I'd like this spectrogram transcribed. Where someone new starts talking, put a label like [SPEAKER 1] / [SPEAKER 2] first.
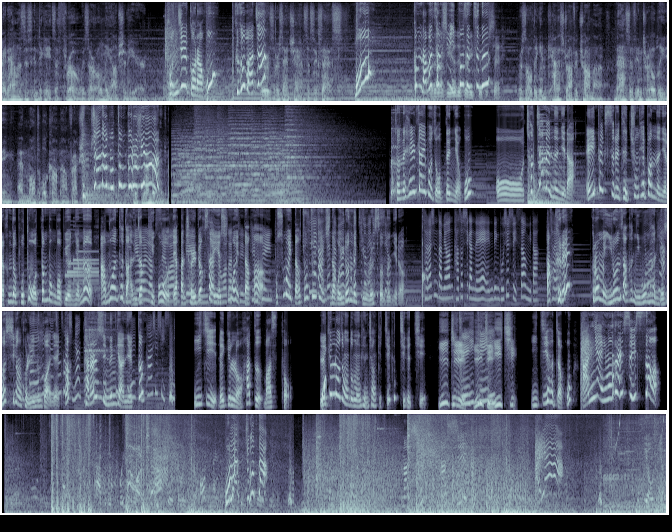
[SPEAKER 1] My analysis indicates a throw is our only option here.
[SPEAKER 2] 던질 거라고? 그거 맞아?
[SPEAKER 1] There's a percent chance of success,
[SPEAKER 2] 뭐? 그럼 남은
[SPEAKER 3] What about the other
[SPEAKER 2] 32%는?
[SPEAKER 3] 32%?
[SPEAKER 1] resulting in catastrophic trauma, massive internal bleeding, and multiple compound fractures.
[SPEAKER 2] 잖아 보통 그러면!
[SPEAKER 1] Dismemberment
[SPEAKER 2] 저는 헬다이버즈 어땠냐고? 어, 첫잠 했느니라. 에이펙스를 대충 해봤느니라. 근데 보통 어떤 방법이었냐면 아무한테도 안 잡히고 약간 절벽 사이에 숨어 있다가. 뭐 숨어 있다가 쫑쫑쫑 지나고 이런 느낌으로 했었느니라.
[SPEAKER 4] 잘하신다면 5시간 내에 엔딩 보실 수 있사옵니다.
[SPEAKER 2] 아 그래? 그러면 이론상 한 이몸 한 6시간 걸리는 거 아닐까? 잘할 수 있는 게 아닐까? 이지, 레귤러, 하드, 마스터. 레귤러 정도면 괜찮겠지? 그치 그치.
[SPEAKER 5] 이지,
[SPEAKER 6] 이지 이지
[SPEAKER 2] 이지 하자고? 아니야 이몸 할 수 있어! 와! 죽었다! 하나씩 하나씩 아야! 어디야 어디야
